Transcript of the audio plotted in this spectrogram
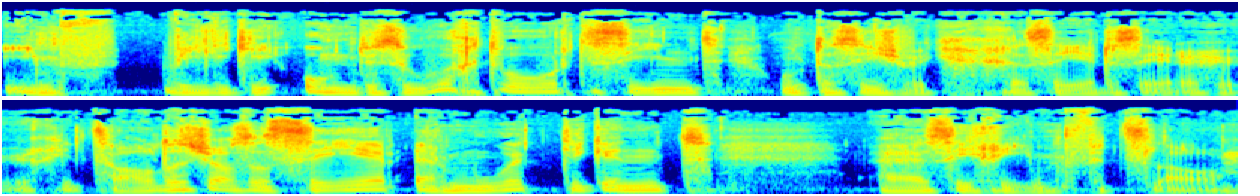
Impfwillige untersucht worden sind. Und das ist wirklich eine sehr, sehr hohe Zahl. Das ist also sehr ermutigend äh, sich impfen zu lassen.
